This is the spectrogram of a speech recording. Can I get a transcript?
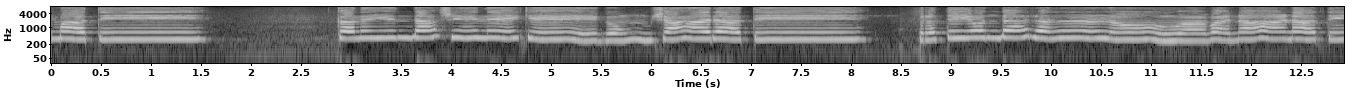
ಮಾತಿ ಕಲೆಯಿಂದ ಶಿಲೆಗೆ ಗುಂಶಾರತೆ ಪ್ರತಿಯೊಂದರಲ್ಲೂ ಅವನಾಣತೆ.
